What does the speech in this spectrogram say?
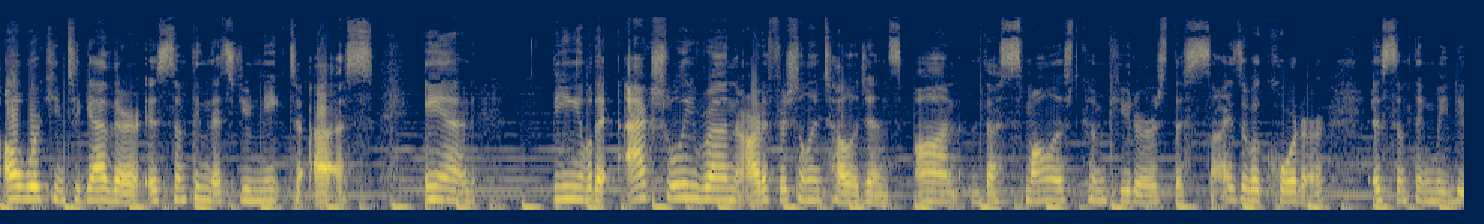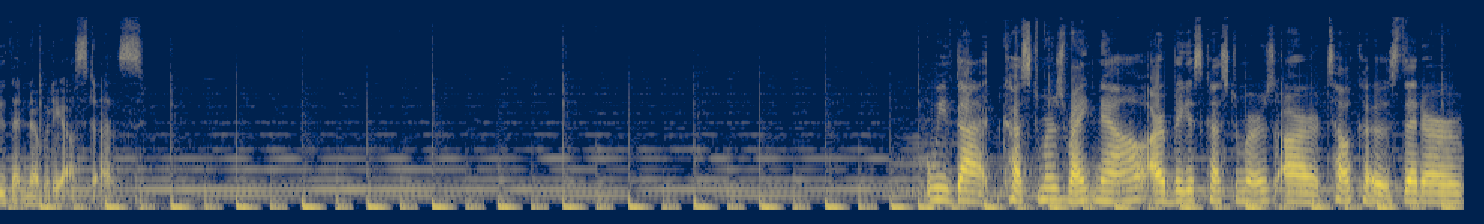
all working together, is something that's unique to us. And being able to actually run artificial intelligence on the smallest computers, the size of a quarter, is something we do that nobody else does. We've got customers right now. Our biggest customers are telcos that are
